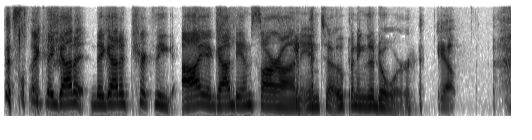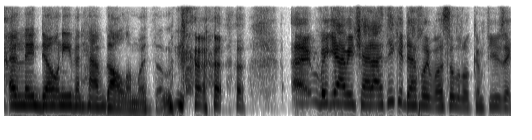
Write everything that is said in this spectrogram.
it's like they got it. They got to trick the eye of goddamn Sauron into opening the door, yep. and they don't even have Gollum with them. I, but yeah, I mean, Chad, I think it definitely was a little confusing.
